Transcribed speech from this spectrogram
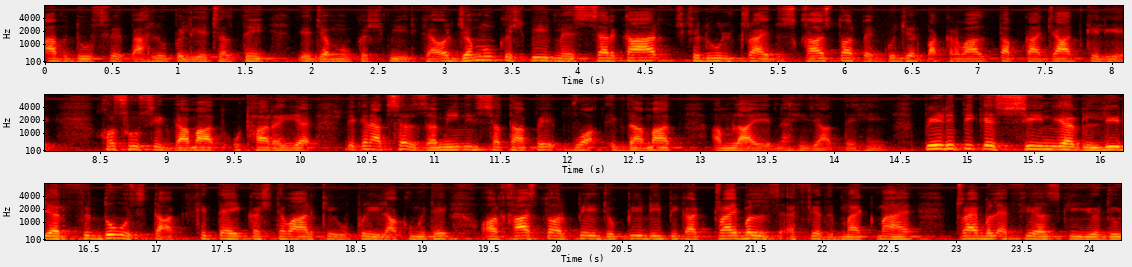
अब दूसरे पहलू पे लिए चलते हैं। ये जम्मू कश्मीर का और जम्मू कश्मीर में सरकार शेड्यूल ट्राइब्स, खासतौर पर गुजर बकरवाल तबका जात के लिए खसूस इकदाम उठा रही है, लेकिन अक्सर ज़मीनी सतह पर वह इकदाम अमलाए नहीं जाते हैं। पी डी पी के सीनियर लीडर फिरदोस टाक खत्े कश्तवाड़ के ऊपरी इलाकों में थे, और ख़ास तौर पर जो पी डी पी का ट्राइबल अफेयर महकमा है ट्राइबल अफेयर्स की जो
